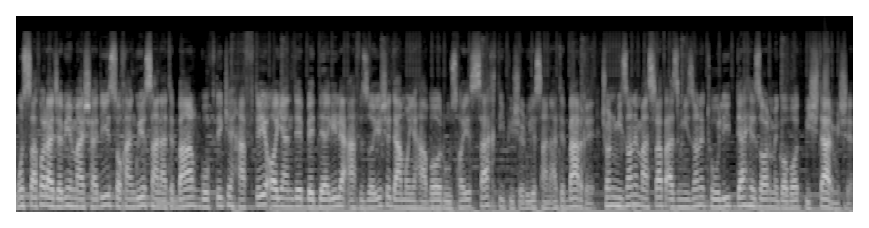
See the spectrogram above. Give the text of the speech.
مصطفی رجبی مشهدی سخنگوی صنعت برق گفته که هفته آینده به دلیل افزایش دمای هوا روزهای سختی پیش روی صنعت برقه چون میزان مصرف از میزان تولید ده هزار مگاوات بیشتر میشه.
